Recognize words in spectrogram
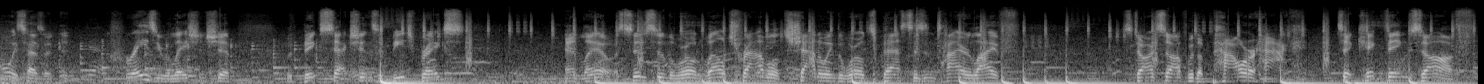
always has a, a crazy relationship with big sections and beach breaks. And Leo, a citizen of the world, well-traveled, shadowing the world's best his entire life. Starts off with a power hack to kick things off.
